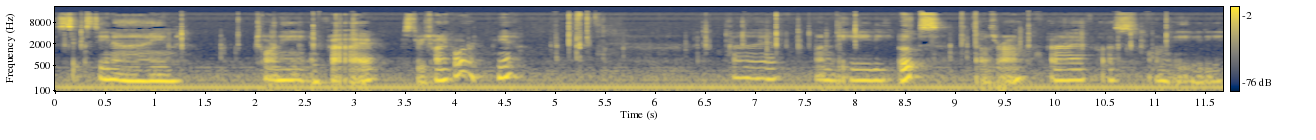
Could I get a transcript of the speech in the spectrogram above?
69, 20, and 5 is 324. Yeah. 5, 180. Oops, that was wrong. 5 plus 180.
